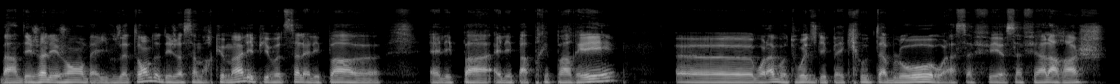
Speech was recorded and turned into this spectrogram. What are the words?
ben déjà les gens ben, ils vous attendent, déjà ça marque mal, et puis votre salle elle est pas, euh, elle est pas, elle est pas préparée. Euh, voilà, votre WOD il est pas écrit au tableau, voilà, ça fait, ça fait à l'arrache.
